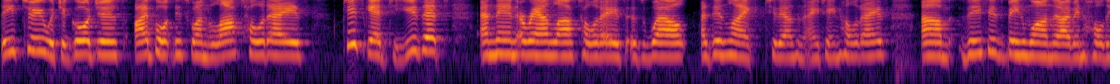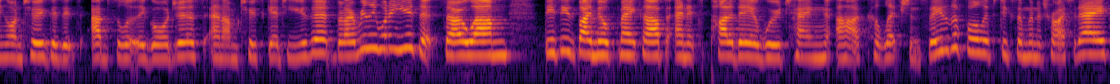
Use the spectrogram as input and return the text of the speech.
These two, which are gorgeous. I bought this one last holidays too scared to use it. And then around last holidays as well, as in like 2018 holidays, um, this has been one that I've been holding on to because it's absolutely gorgeous and I'm too scared to use it, but I really want to use it. So um, this is by Milk Makeup and it's part of their Wu-Tang uh, collection. So these are the four lipsticks I'm going to try today.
